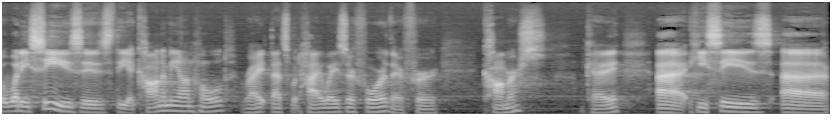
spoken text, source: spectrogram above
But what he sees is the economy on hold, right? That's what highways are for, they're for commerce, okay? Uh, he sees. Uh,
